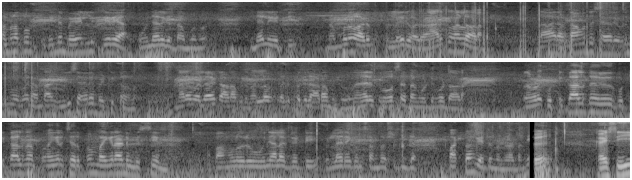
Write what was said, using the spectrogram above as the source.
നമ്മളപ്പം ഇതിന്റെ മേളിൽ കയറിയാ ഊഞ്ഞാൽ കെട്ടാൻ പോകുന്നത് ഊഞ്ഞാൽ കെട്ടി നമ്മൾ പാടും പിള്ളേര് പാടും ആർക്കും വേണം പാടാം ആ രണ്ടാമത്തെ ഷെയർ ഇവിടെ നിന്ന് പോകുമ്പോൾ രണ്ടാം ഈ ഷെയറെ വെട്ടിക്കളണം. നല്ല വലുതായിട്ട് ആടാൻ പറ്റും. നല്ല വലുപ്പത്തിൽ ആടാൻ പറ്റും. നേരെ ക്രോസ് ആയിട്ട് അങ്ങോട്ടും ഇങ്ങോട്ടും ആടാം. നമ്മുടെ കുട്ടിക്കാലത്ത് ഒരു കുട്ടിക്കാലത്ത് ഭയങ്കര ചെറുപ്പം ഭയങ്കരമായിട്ട് മിസ് ചെയ്യുന്നു. അപ്പോൾ നമ്മളൊരു ഊഞ്ഞാലൊക്കെ കെട്ടി പിള്ളേരെയൊക്കെ ഒന്ന് സന്തോഷിപ്പിക്കാം. പട്ടം കയറ്റുന്നുണ്ട് കേട്ടോ. കൈസ് ഈ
